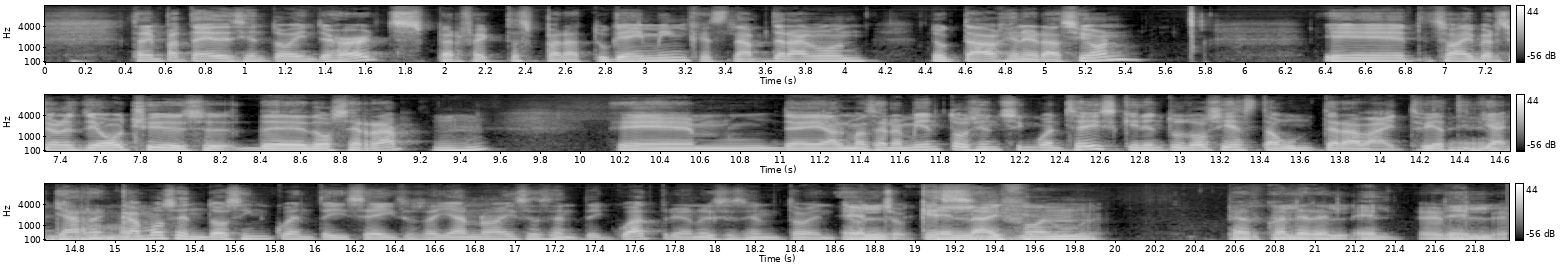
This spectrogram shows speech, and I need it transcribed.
Traen pantalla de 120 Hz, perfectas para tu gaming. Snapdragon de octava generación. Eh, so- hay versiones de 8 y de, de 12 RAM. Ujú. Eh, de almacenamiento 256, 512 y hasta un terabyte. Fíjate, ya, Eh, ya no arrancamos en 256. O sea, ya no hay 64, ya no hay 128. El, ¿Qué el sigue, iPhone. pero ¿Cuál era el, el, El,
